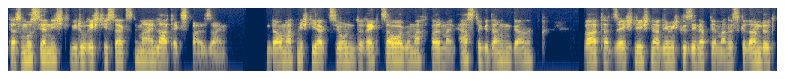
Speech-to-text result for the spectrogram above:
das muss ja nicht, wie du richtig sagst, immer ein Latexball sein. Und darum hat mich die Aktion direkt sauer gemacht, weil mein erster Gedankengang war tatsächlich, nachdem ich gesehen habe, der Mann ist gelandet,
